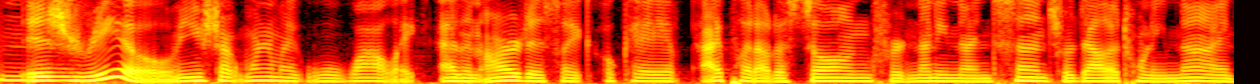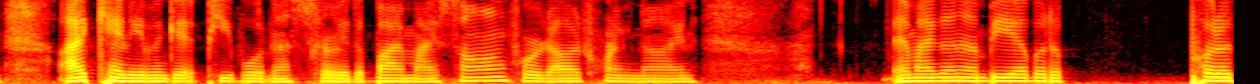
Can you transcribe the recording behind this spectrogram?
is hmm. real. And you start wondering like well wow like as an artist like okay if i put out a song for 99 cents or $1.29 i can't even get people necessarily to buy my song for $1.29 am i going to be able to put a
